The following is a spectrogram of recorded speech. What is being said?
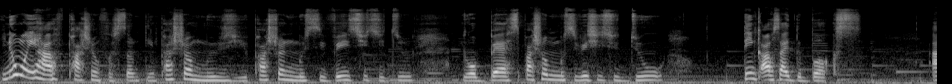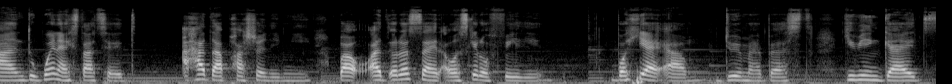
You know when you have passion for something, passion moves you, passion motivates you to do your best, passion motivates you to do think outside the box. And when I started, I had that passion in me, but at the other side, I was scared of failing. But here I am doing my best, giving guides,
